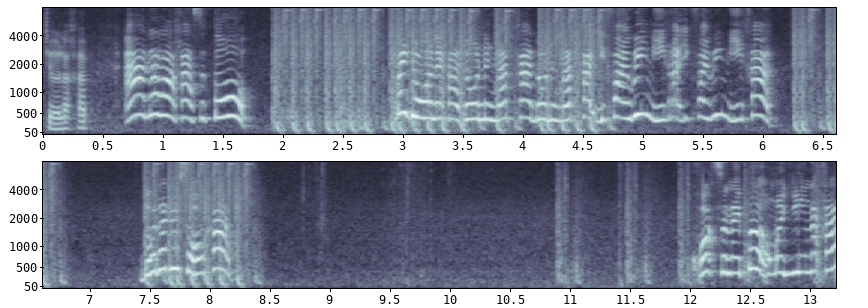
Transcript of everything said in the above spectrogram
เจอแล้วครับอ่านั่นแหละค่ะสตูไม่โดนเลยค่ะโดนหนึ่งนัดค่ะโดนหนึ่งนัดค่ะอีกฝ่ายวิ่งหนีค่ะอีกฝ่ายวิ่งหนีค่ะโดนนัดที่สองค่ะ วักสไนเปอร์ออกมายิงนะคะ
